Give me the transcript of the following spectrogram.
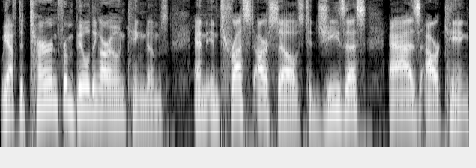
We have to turn from building our own kingdoms and entrust ourselves to Jesus as our King.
